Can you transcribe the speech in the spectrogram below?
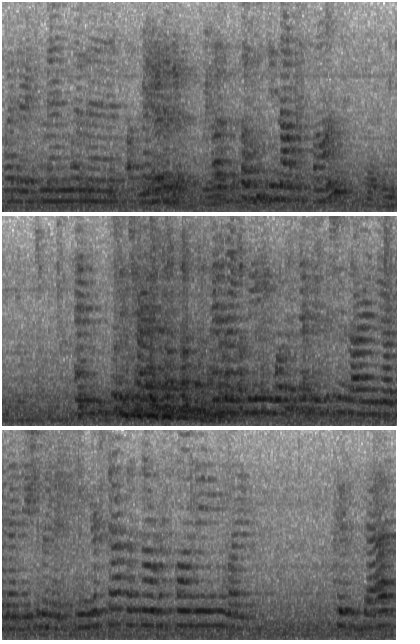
whether it's men, women, of, like the- of, of who did not respond Or who did not respond? and to try to, and like maybe what the positions are in the organization, if it's senior staff that's not responding, like, because that,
